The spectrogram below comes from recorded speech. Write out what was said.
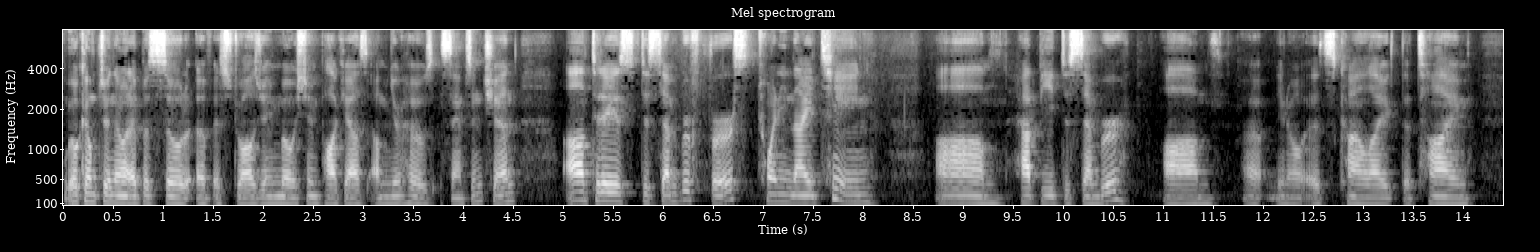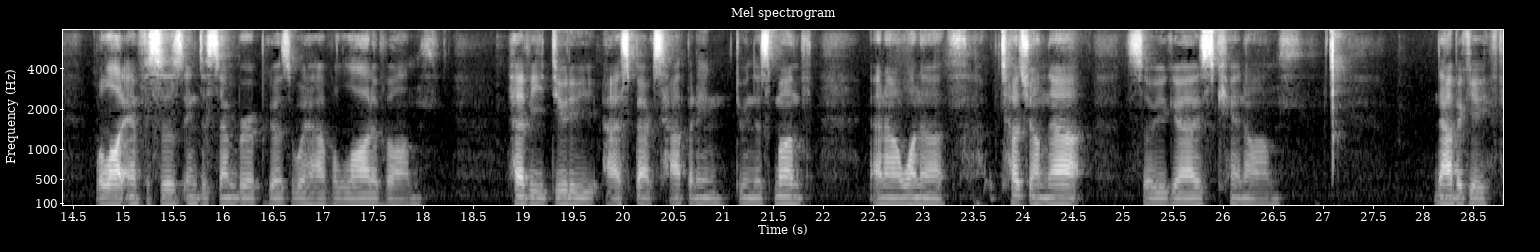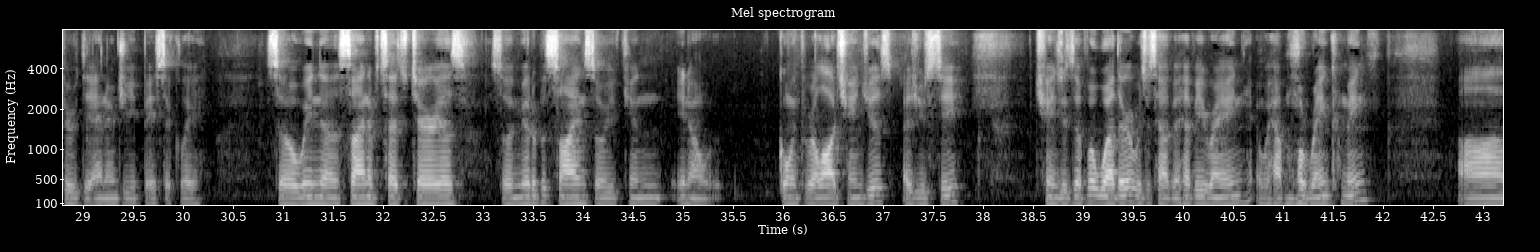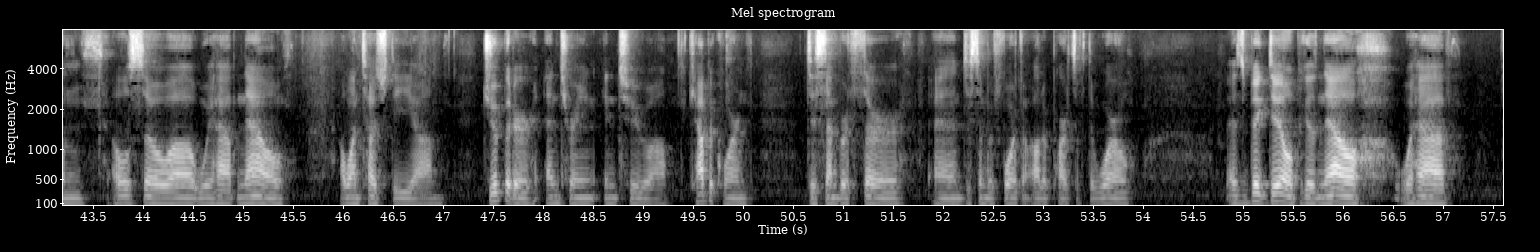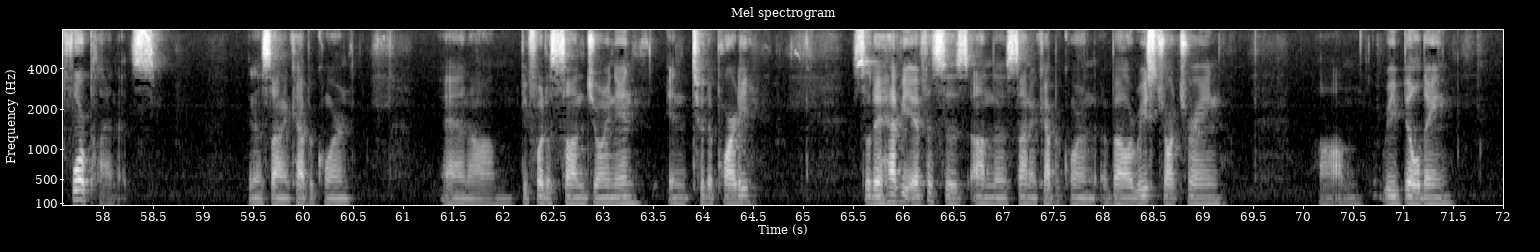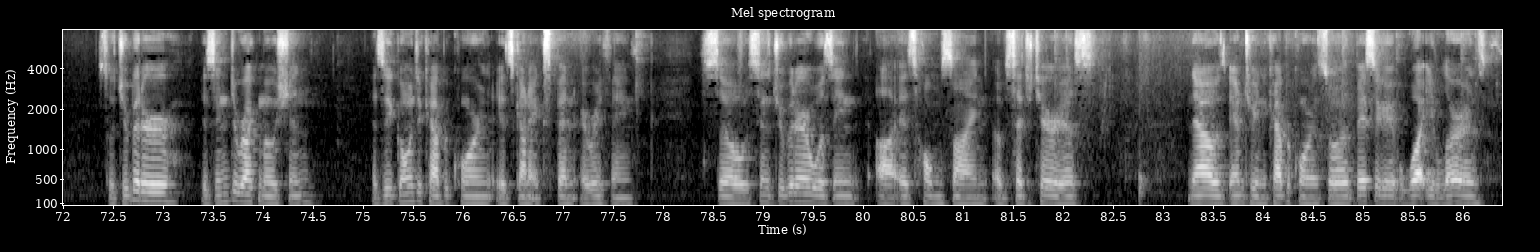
Welcome to another episode of Astrology in Motion podcast. I'm your host, Samson Chen. Uh, today is December 1st, 2019. Um, happy December. Um, uh, you know, it's kind of like the time with a lot of emphasis in December because we have a lot of um, heavy duty aspects happening during this month. And I want to touch on that so you guys can um, navigate through the energy basically. So we're in the sign of Sagittarius, so immutable sign, so you can, you know, going through a lot of changes as you see. Changes of the weather, we just have a heavy rain and we have more rain coming. Um, also, uh, we have now, I want to touch the um, Jupiter entering into uh, Capricorn December 3rd and December 4th in other parts of the world. It's a big deal because now we have four planets in the sign Capricorn, and um, before the Sun join in into the party. So the heavy emphasis on the sign of Capricorn about restructuring, um, rebuilding. So Jupiter is in direct motion. As it go into Capricorn, it's gonna expand everything. So since Jupiter was in uh, its home sign of Sagittarius, now it's entering Capricorn. So basically, what it learns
